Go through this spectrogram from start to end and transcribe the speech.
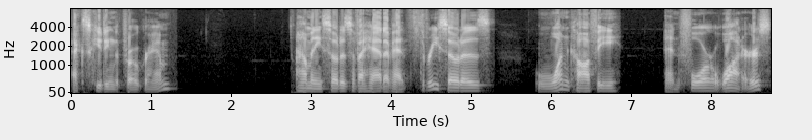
executing the program. How many sodas have I had? I've had three sodas, one coffee, and four waters.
